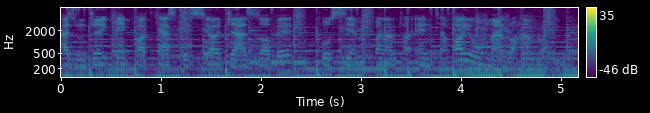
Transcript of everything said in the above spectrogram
از اونجایی که این پادکست بسیار جذابه توصیه می‌کنم تا انتهای اون من رو همراهی بکنید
